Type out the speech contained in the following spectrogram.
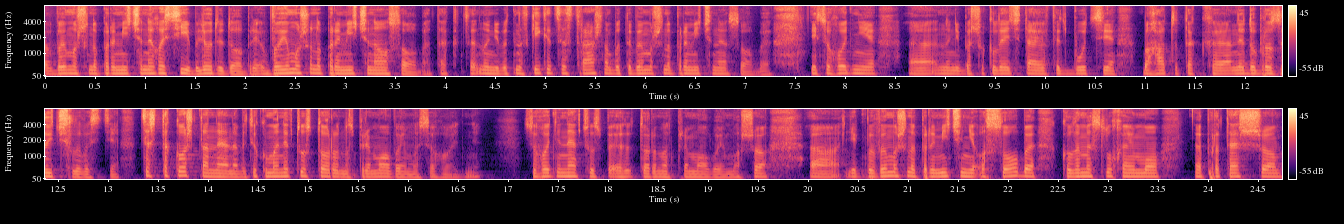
вимушено переміщених осіб. Люди добрі, вимушено переміщена особа. Так, це ну ніби наскільки це страшно бути вимушено переміщеною особою. І сьогодні, е, ну ніби що коли я читаю в Фейсбуці багато так е, недоброзичливості, це ж також та ненависть, яку ми не в ту сторону спрямовуємо сьогодні. Сьогодні не в цю сторону спрямовуємо, що якби вимушено переміщені особи, коли ми слухаємо е, про те, що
